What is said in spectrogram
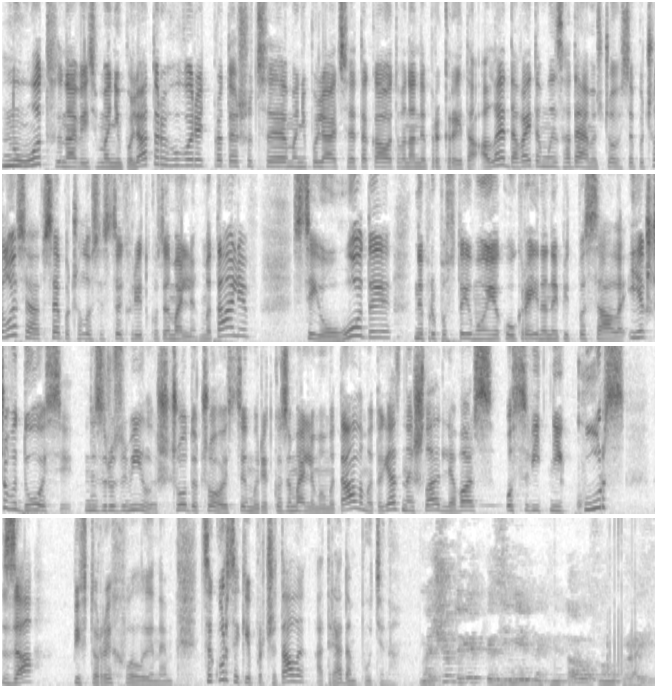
Ну от навіть маніпулятори говорять про те, що це маніпуляція, така от вона не прикрита. Але давайте ми згадаємо, що все почалося. Все почалося з цих рідкоземельних металів, з цієї угоди неприпустимої, яку Україна не підписала. І якщо ви досі не зрозуміли, що до чого з цими рідкоземельними металами, то я знайшла для вас освітній курс за півтори хвилини. Це курс, який прочитали отрядом Путіна. Насчет редкоземельных металлов на Украине.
